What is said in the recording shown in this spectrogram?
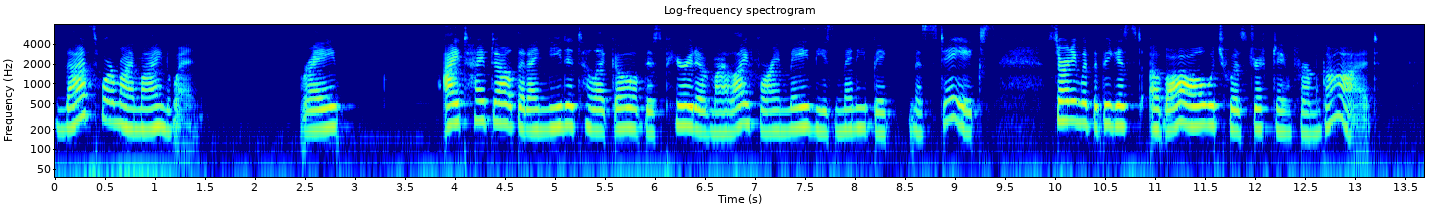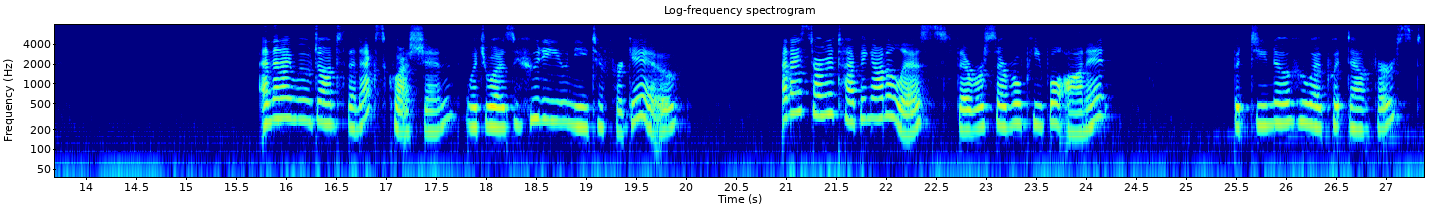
that's where my mind went, right? I typed out that I needed to let go of this period of my life where I made these many big mistakes, starting with the biggest of all, which was drifting from God. And then I moved on to the next question, which was Who do you need to forgive? And I started typing out a list. There were several people on it. But do you know who I put down first?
